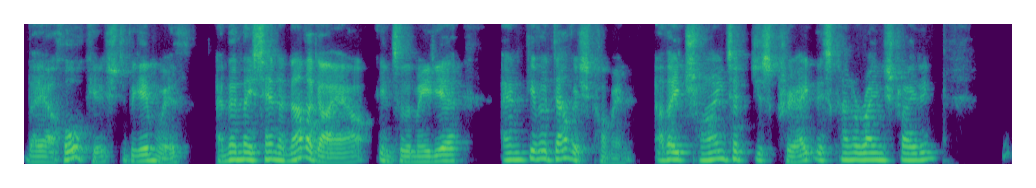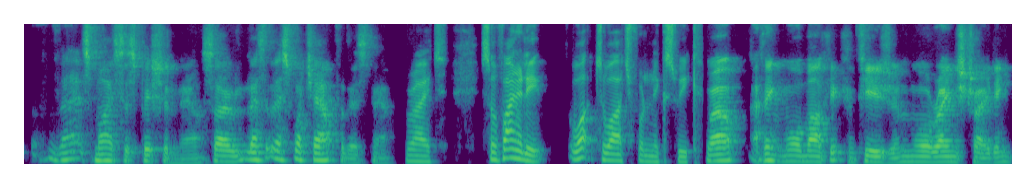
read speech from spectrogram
they are hawkish to begin with, and then they send another guy out into the media and give a dovish comment. Are they trying to just create this kind of range trading? That's my suspicion now. So let's let's watch out for this now. Right. So finally, what to watch for next week? Well, I think more market confusion, more range trading.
